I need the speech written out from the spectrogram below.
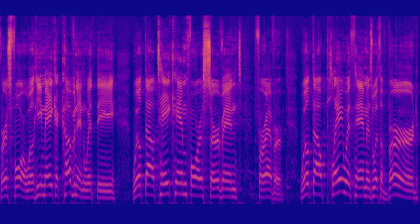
Verse 4, Will he make a covenant with thee? Wilt thou take him for a servant forever? Wilt thou play with him as with a bird,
